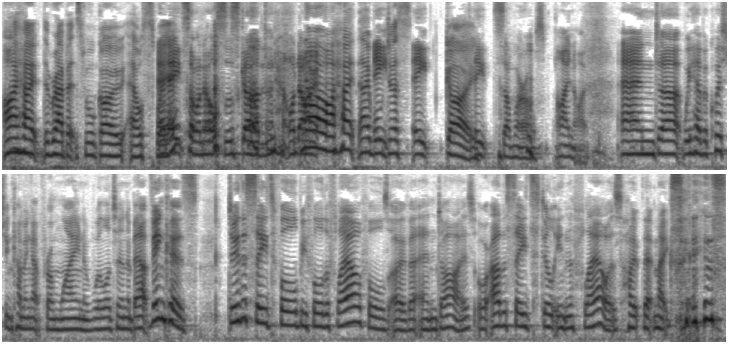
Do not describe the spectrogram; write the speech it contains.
I hope the rabbits will go elsewhere. and eat someone else's garden. Or no, no, I hope they will eat, just eat, go. eat somewhere else. I know. And uh, we have a question coming up from Wayne of Willetton about Vincas. Do the seeds fall before the flower falls over and dies, or are the seeds still in the flowers? Hope that makes sense.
